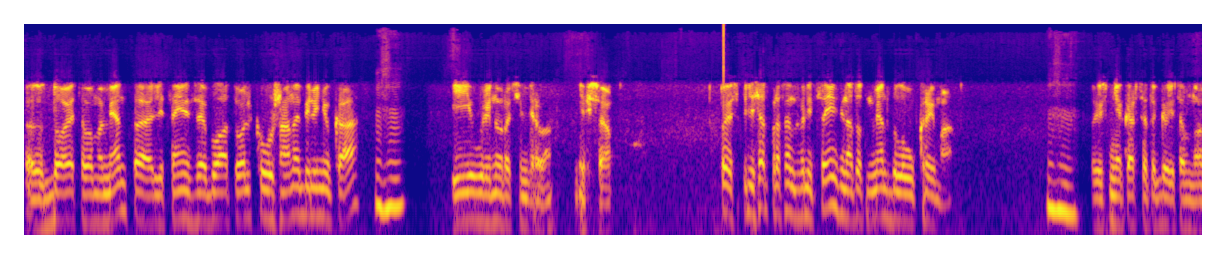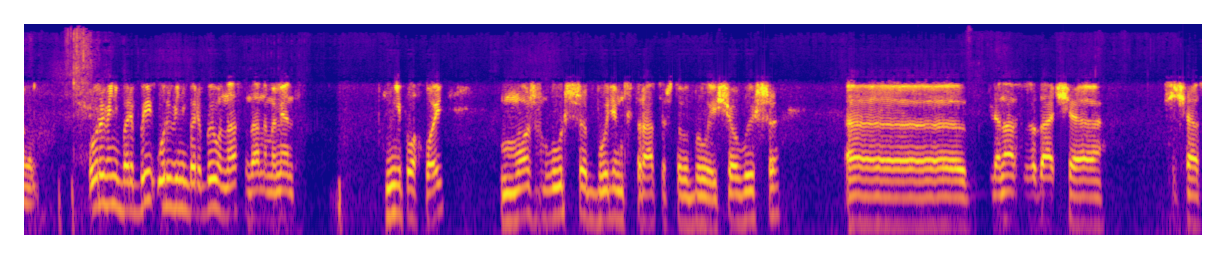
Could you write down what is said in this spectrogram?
э, до этого момента лицензия была только у Жана Беленюка угу. и у Ленура Тимирова, и все. То есть 50% лицензии на тот момент было у Крыма. Угу. То есть, мне кажется, это говорит о многом. Уровень борьбы, уровень борьбы у нас на данный момент неплохой можем лучше, будем стараться, чтобы было еще выше. Э, для нас задача сейчас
